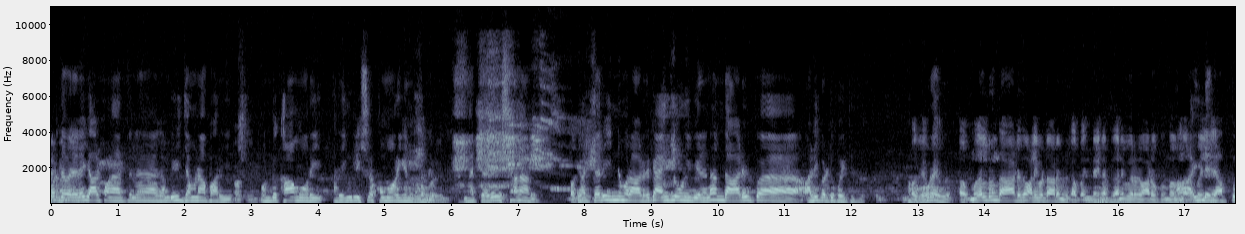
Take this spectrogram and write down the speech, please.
பொறுத்தவரையில யாழ்ப்பாணத்தில் தம்பி ஜமுனா பாரி. ஒன்று காமோரி அது இங்கிலீஷில் கொமோரின்றது மற்றது சனால் மற்றது இன்னும் ஒரு ஆடு இருக்கு. ஆங்கிலோனிவியன்னா அந்த ஆடு இப்போ அழிபட்டு Okay. குறைவு. முதல்ல இருந்த ஆடுதும் அழிபட்ட ஆடும் இருக்கா. அப்ப இந்த இனத்து தானே ஆடு இல்ல? இல்ல. அப்ப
